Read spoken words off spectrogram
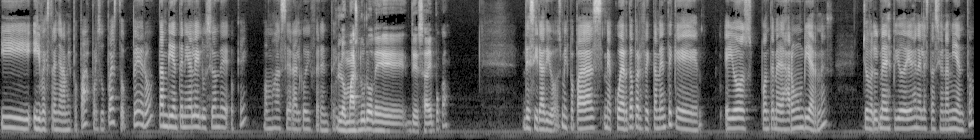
y iba a extrañar a mis papás, por supuesto, pero también tenía la ilusión de, ok, vamos a hacer algo diferente. ¿Lo más duro de, de esa época? Decir adiós. Mis papás, me acuerdo perfectamente que ellos, ponte, me dejaron un viernes, yo me despido de ellos en el estacionamiento,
